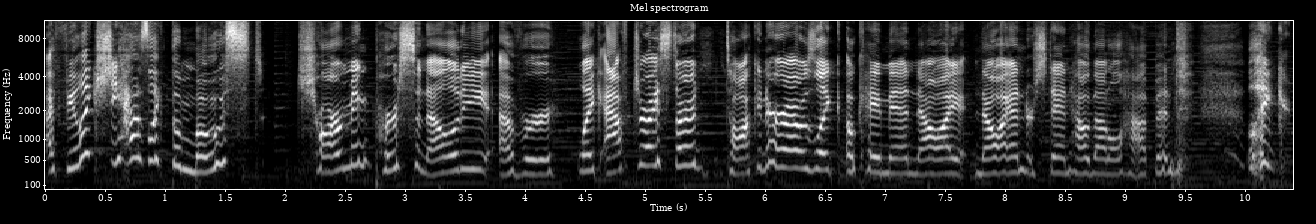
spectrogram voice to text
I feel like she has like the most charming personality ever. Like after I started talking to her, I was like, okay, man, now I, now I understand how that all happened. like,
